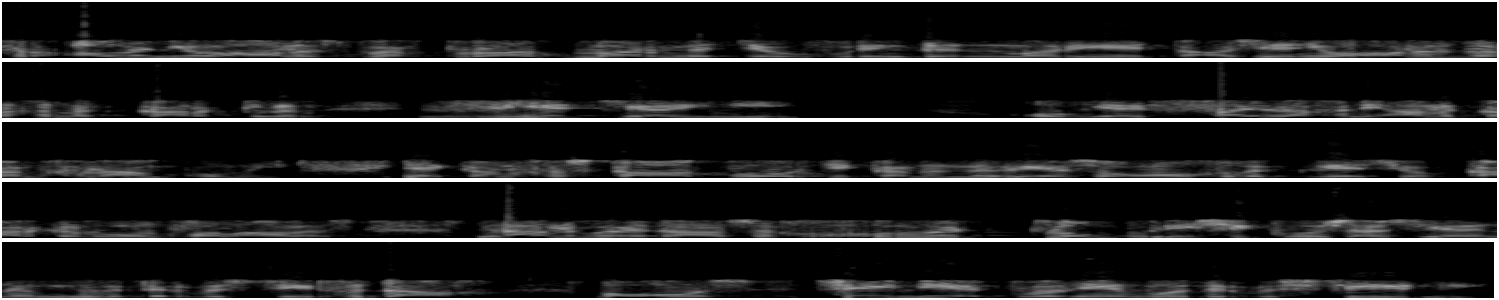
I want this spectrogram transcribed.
veral in Johannesburg, praat maar met jou vriendin Marietta. As jy in Johannesburg in 'n kar klim, weet jy nie of jy veilig aan die ander kant gaan aankom nie. Jy kan geskaak word, jy kan in 'n reuse ongeluk wees, jou kar kan omval alles. Met ander woorde, daar's 'n groot klomp risiko's as jy in 'n motor bestuur vandag. Maar ons sê nie ek wil nie 'n motor bestuur nie.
